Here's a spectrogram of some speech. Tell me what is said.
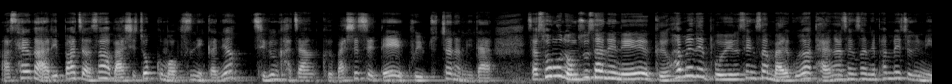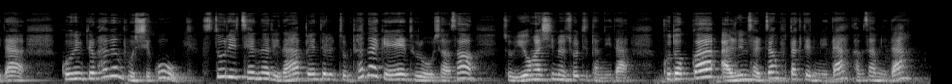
아, 살과 알이 빠져서 맛이 조금 없으니까요. 지금 가장 그 맛있을 때 구입 추천합니다. 자, 송우 농수산에는 그 화면에 보이는 생선 말고요. 다양한 생선을 판매 중입니다. 고객님들 화면 보시고 스토리 채널이나 밴드를 좀 편하게 들어오셔서 좀 이용하시면 좋을 듯 합니다. 구독과 알림 설정 부탁드립니다. 감사합니다.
